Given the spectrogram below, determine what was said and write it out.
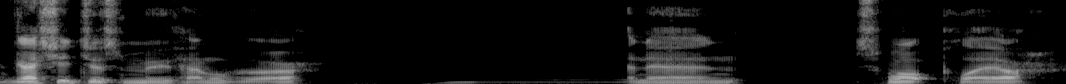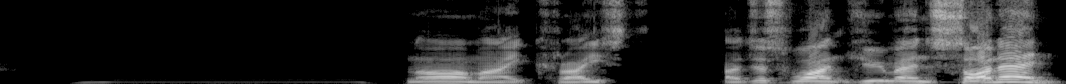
I guess you just move him over there. And then swap player. No, my Christ. I just want Heung-min Son in.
